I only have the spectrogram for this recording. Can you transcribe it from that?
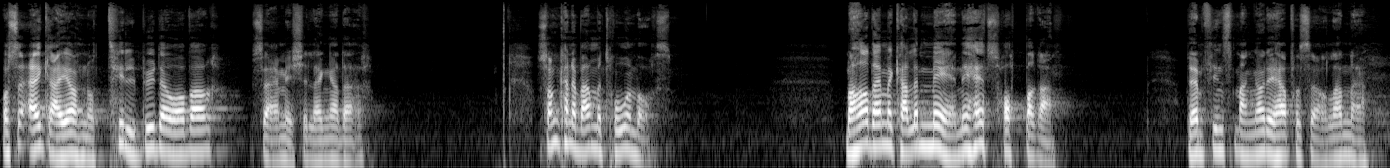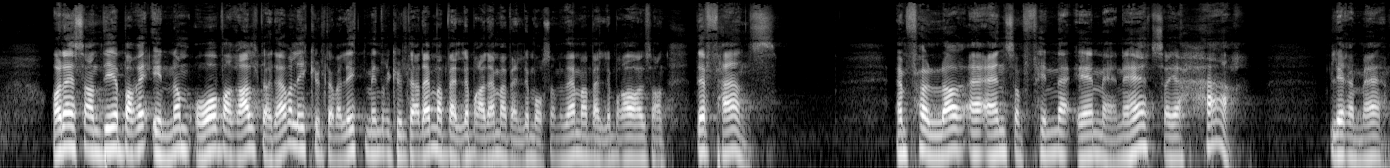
Og så er greia når tilbudet er over, så er vi ikke lenger der. Sånn kan det være med troen vår. Vi har det vi kaller menighetshoppere. Det fins mange av de her på Sørlandet. Og det er sånn, De er bare innom overalt. og Det var litt kult, det var litt mindre kult. Det var veldig bra, det var veldig morsomt. Det var veldig bra, og sånn. Det er fans. En følger er en som finner en menighet, sier 'her blir jeg med'.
